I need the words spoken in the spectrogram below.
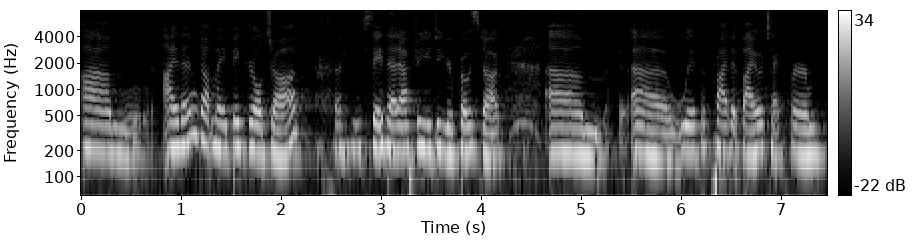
Um, I then got my big girl job. you say that after you do your postdoc um, uh, with a private biotech firm.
